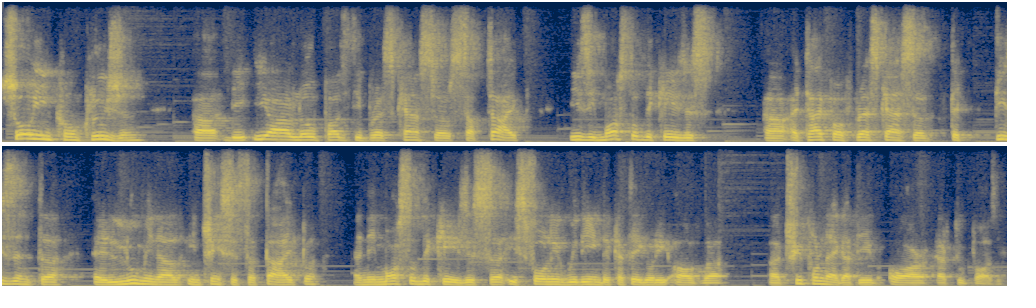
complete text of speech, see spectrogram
So in conclusion uh, the er low positive breast cancer subtype is in most of the cases uh, a type of breast cancer that isn't uh, a luminal intrinsic subtype and in most of the cases uh, is falling within the category of uh, triple negative or HER2 positive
